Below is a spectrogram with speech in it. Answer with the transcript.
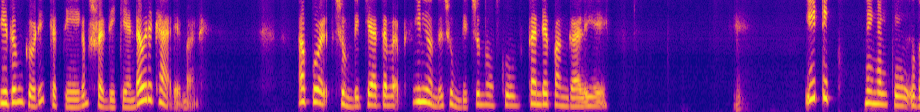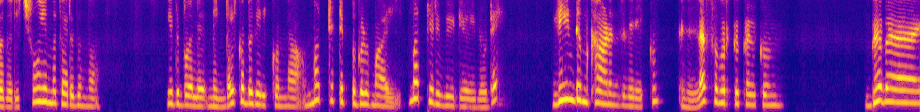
ഇതും കൂടി പ്രത്യേകം ശ്രദ്ധിക്കേണ്ട ഒരു കാര്യമാണ്. അപ്പോൾ ചുംബിക്കാത്തവർ ഇനിയൊന്ന് ചുംബിച്ചു നോക്കൂ തന്റെ പങ്കാളിയെ. ഈ ടിപ്പ് നിങ്ങൾക്ക് ഉപകരിച്ചു എന്ന് കരുതുന്നു. ഇതുപോലെ നിങ്ങൾക്ക് ഉപകരിക്കുന്ന മറ്റു ടിപ്പുകളുമായി മറ്റൊരു വീഡിയോയിലൂടെ വീണ്ടും കാണുന്നതുവരേക്കും എല്ലാ സുഹൃത്തുക്കൾക്കും. ബൈ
